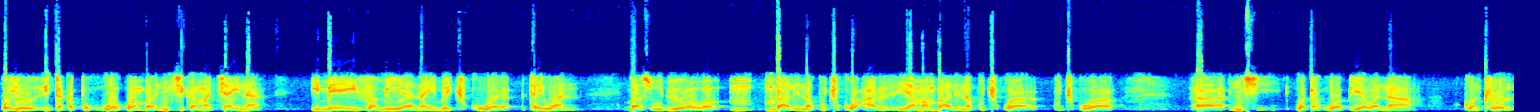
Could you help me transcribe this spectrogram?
Kwa hiyo itakapokuwa kwamba nchi kama China imeivamia na imechukua Taiwan, basi ujue wa, mbali na kuchukua ardhi ama mbali na kuchukua kuchukua uh, nchi, watakuwa pia wana control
